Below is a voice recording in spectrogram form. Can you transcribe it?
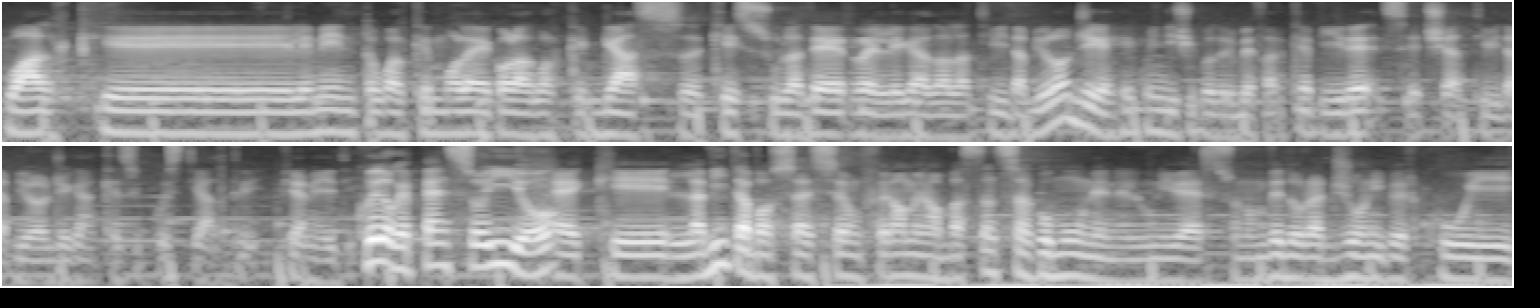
qualche elemento, qualche molecola, qualche gas che sulla Terra è legato all'attività biologica e che quindi ci potrebbe far capire se c'è attività biologica anche su questi altri pianeti. Quello che penso io è che la vita possa essere un fenomeno abbastanza comune nell'universo, non vedo ragioni per cui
